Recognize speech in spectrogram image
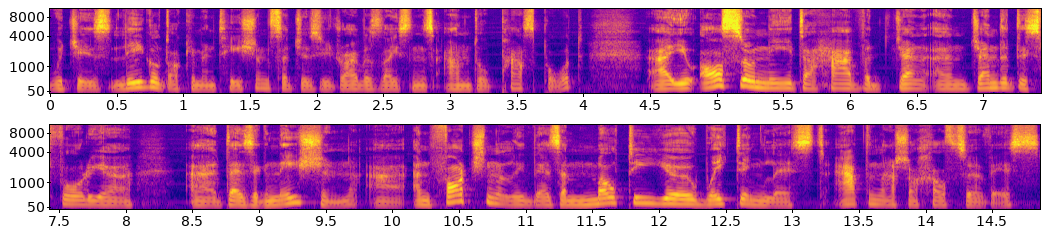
which is legal documentation such as your driver's license and or passport. Uh, you also need to have a, gen- a gender dysphoria uh, designation. Uh, unfortunately, there's a multi-year waiting list at the National Health Service.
